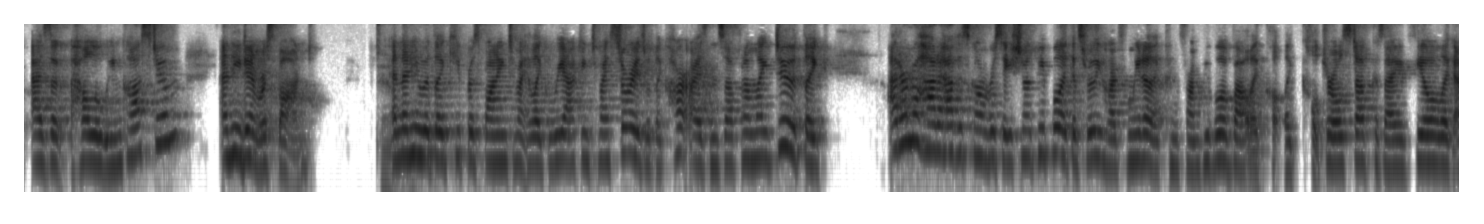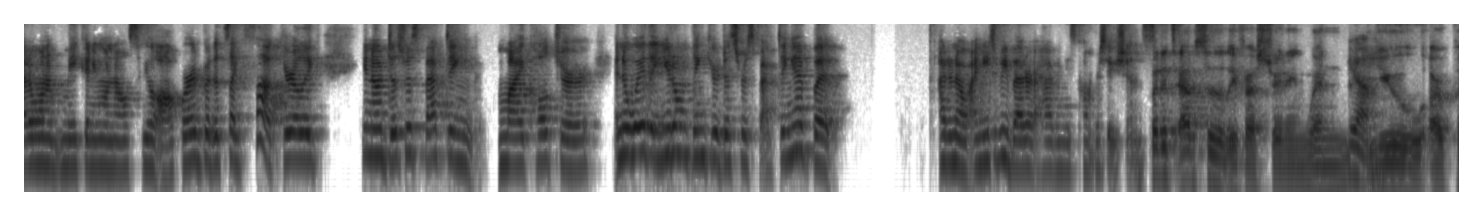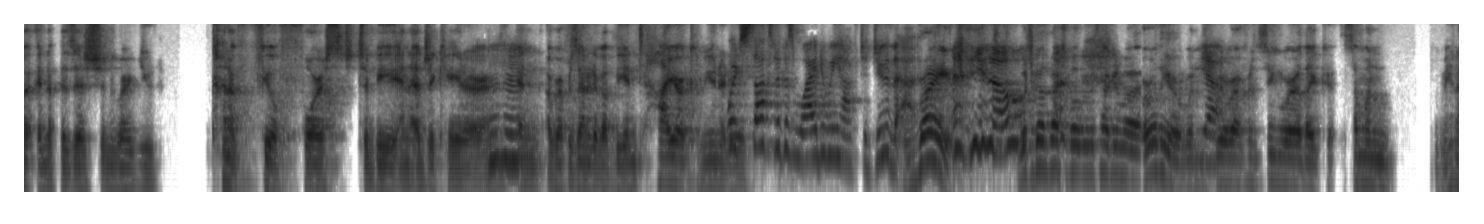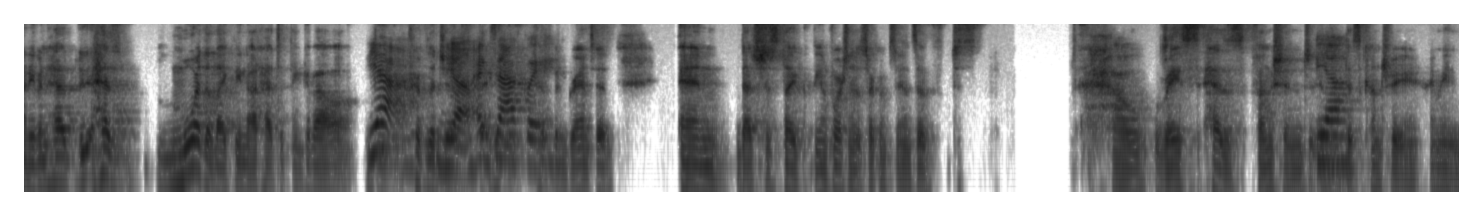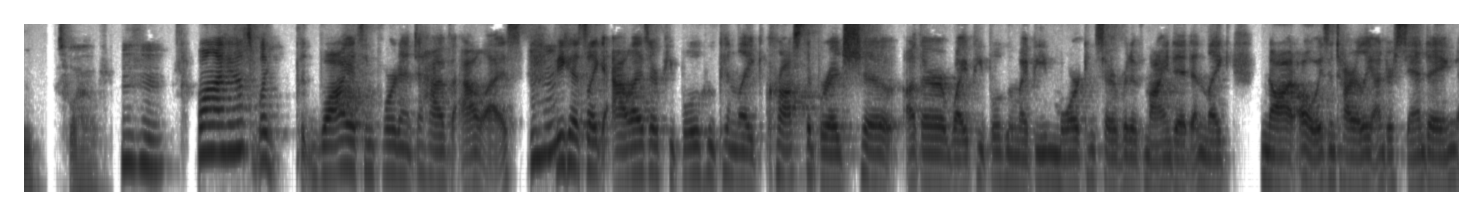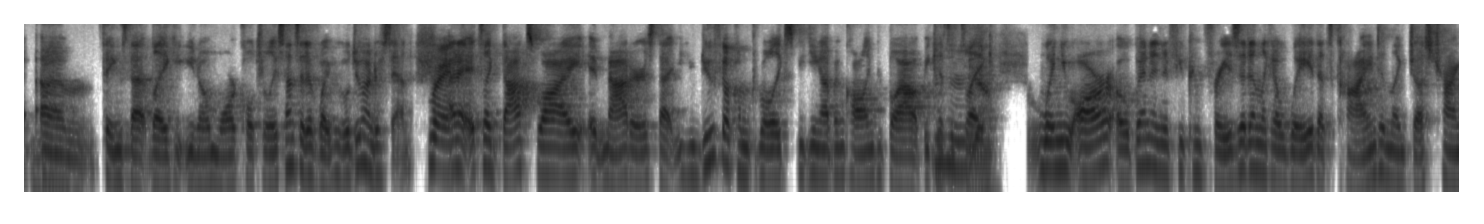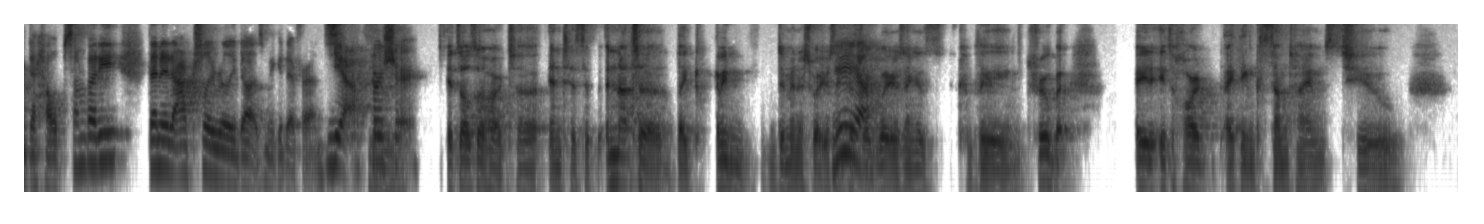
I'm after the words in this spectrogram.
"As a Halloween costume?" And he didn't respond. Damn. And then he would like keep responding to my like reacting to my stories with like heart eyes and stuff. And I'm like, dude, like I don't know how to have this conversation with people. Like it's really hard for me to like confront people about like cul- like cultural stuff because I feel like I don't want to make anyone else feel awkward. But it's like fuck, you're like you know disrespecting my culture in a way that you don't think you're disrespecting it, but I don't know. I need to be better at having these conversations. But it's absolutely frustrating when Yeah. you are put in a position where you kind of feel forced to be an educator Mhm. and a representative of the entire community. which sucks because why do we have to do that? right. you know? Which goes back to what we were talking about earlier when Yeah. we were referencing where like someone may not even had has more than likely not had to think about Yeah. privileges Yeah. Exactly. has been granted. And that's just like the unfortunate circumstance of just how race has functioned in Yeah. this country. I mean, it's wild. Mm-hmm. Well, I think that's like why it's important to have allies Mm-hmm. because like allies are people who can like cross the bridge to other white people who might be more conservative minded and like not always entirely understanding Mhm. um things that like you know more culturally sensitive white people do understand Right. and it's like that's why it matters that you do feel comfortable like speaking up and calling people out because it's Mhm. like Yeah. when you are open and if you can phrase it in like a way that's kind and like just trying to help somebody then it actually really does make a difference yeah, for Yeah. sure. It's also hard to anticipate and not to like, I mean, diminish what you're saying Yeah, yeah. Like what you're saying is completely true, but it, it's hard, I think, sometimes to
